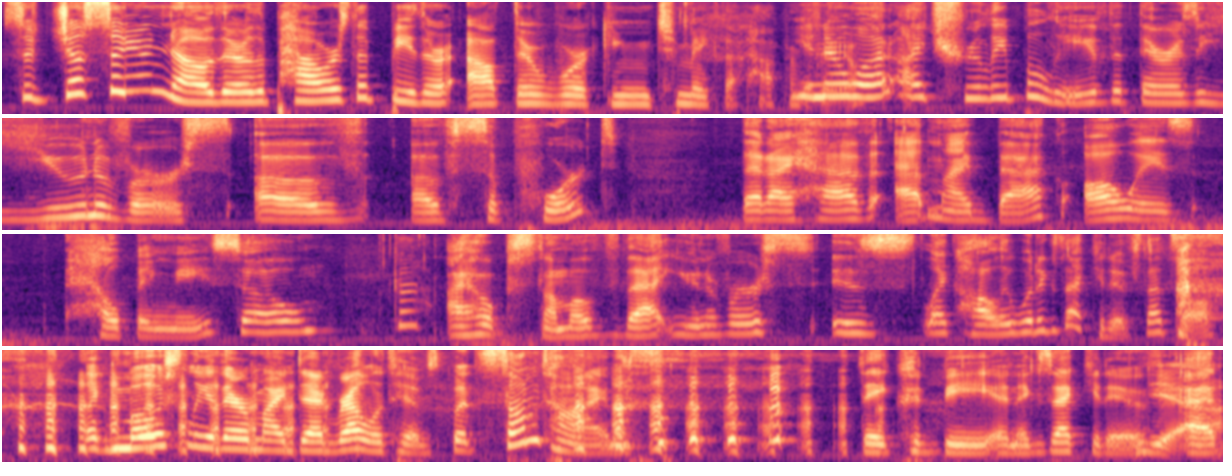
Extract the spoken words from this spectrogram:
So just so you know, there are the powers that be that are out there working to make that happen. You know what? I truly believe that there is a universe of of support that I have at my back, always helping me. So Good. I hope some of that universe is like Hollywood executives. That's all. like mostly they're my dead relatives, but sometimes they could be an executive Yeah. at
